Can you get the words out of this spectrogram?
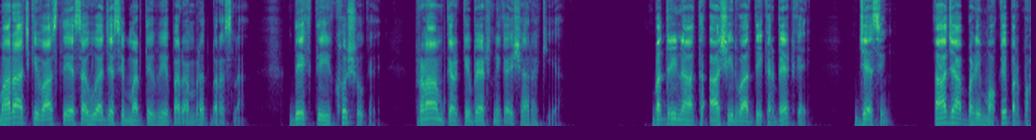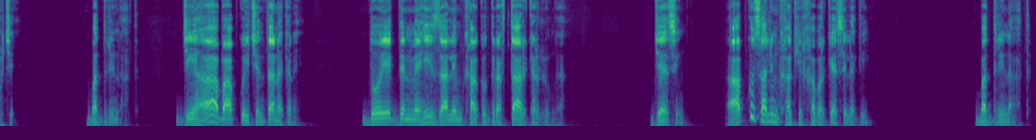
महाराज के वास्ते ऐसा हुआ जैसे मरते हुए पर अमृत बरसना। देखते ही खुश हो गए। प्रणाम करके बैठने का इशारा किया। बद्रीनाथ आशीर्वाद देकर बैठ गए। जयसिंह आज आप बड़े मौके पर पहुँचे। बद्रीनाथ, जी हाँ, अब आप कोई चिंता न करें। दो एक दिन में ही जालिम खां को गिरफ़्तार कर लूँगा। जयसिंह आपको सालिम खां की खबर कैसे लगी? बद्रीनाथ,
